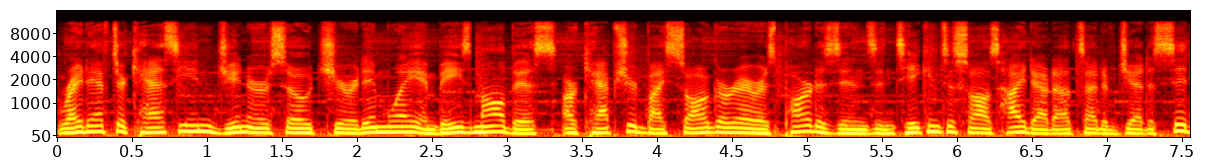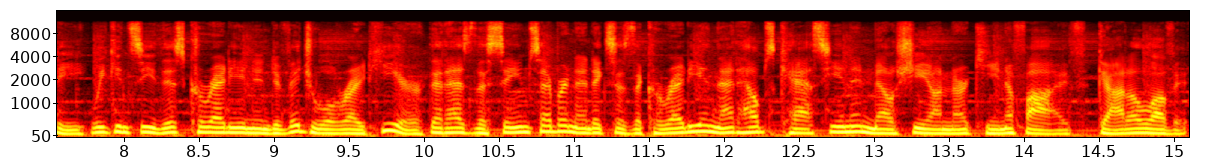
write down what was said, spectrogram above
Right after Cassian, Jyn Erso, Chirrut Imwe, and Baze Malbus are captured by Saw Gerrera's partisans and taken to Saw's hideout outside of Jedha City, we can see this Corellian individual right here that has the same cybernetics as the Corellian that helps Cassian and Melshi on Narkina 5. Gotta love it.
